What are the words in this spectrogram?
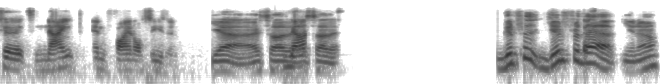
to its ninth and final season. Yeah, I saw that. I saw that. Good for good for that, you know.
